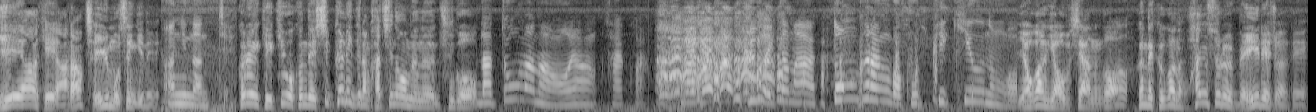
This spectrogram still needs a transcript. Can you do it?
얘야 걔 알아? 제일 못생긴 애. 아니 난쟤. 그래 걔 키워. 근데 시클리드랑 같이 나오면은 죽어. 나 조그만한 어항 살 거야. 그거 있잖아. 동그란 거 구피 키우는 거. 여과기 없이 하는 거. 어. 근데 그거는 환수를 매일 해줘야 돼.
